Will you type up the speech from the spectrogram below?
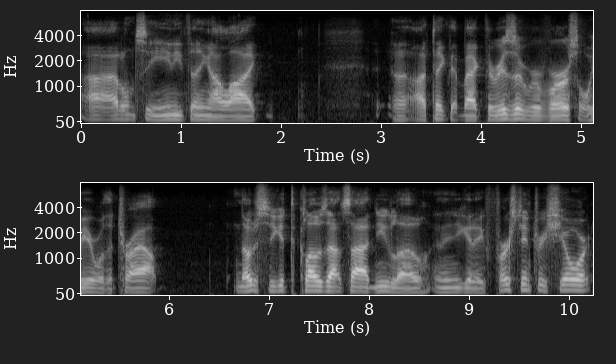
I, I don't see anything I like. Uh, I take that back. There is a reversal here with a trap. Notice you get the close outside new low and then you get a first entry short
